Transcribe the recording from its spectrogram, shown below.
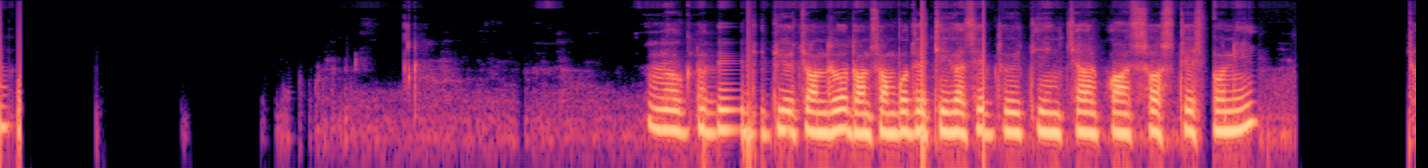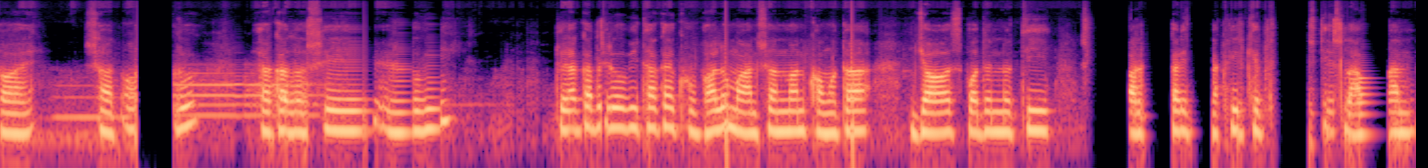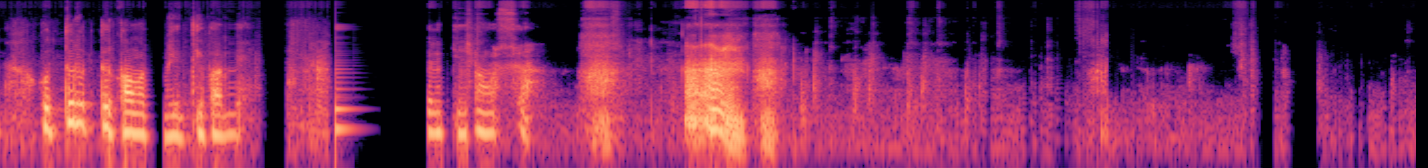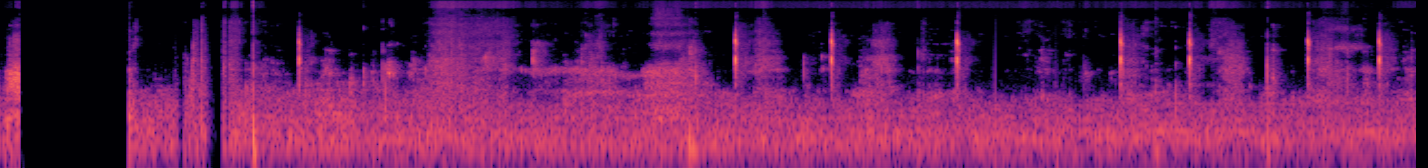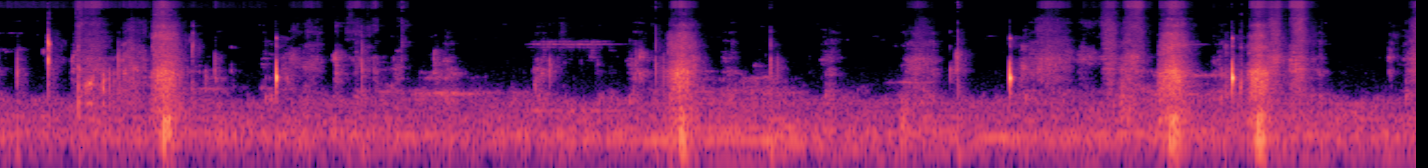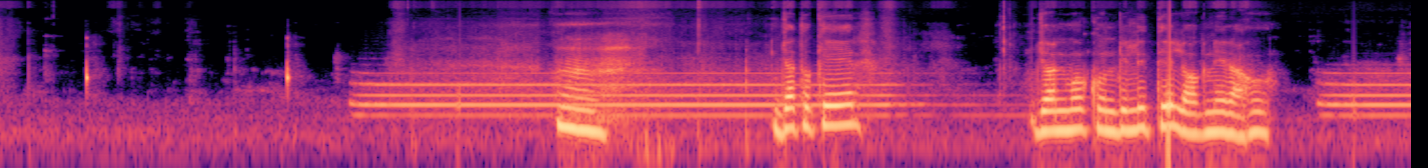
দ্বিতীয় চন্দ্র, ধন সম্পদের ঠিক আছে। দুই, তিন, চার, পাঁচ, ষষ্ঠে শনি, ছয়, সাত একাদশে রবি। তো একাদশে রবি থাকায় খুব ভালো মান সম্মান, ক্ষমতা, যশ, পদোন্নতি, সরকারি চাকরির ক্ষেত্রে লাভবান, উত্তর উত্তর ক্ষমতা বৃদ্ধি পাবে। কি সমস্যা? জাতকের জন্ম কুণ্ডলিতে লগ্নে রাহু।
